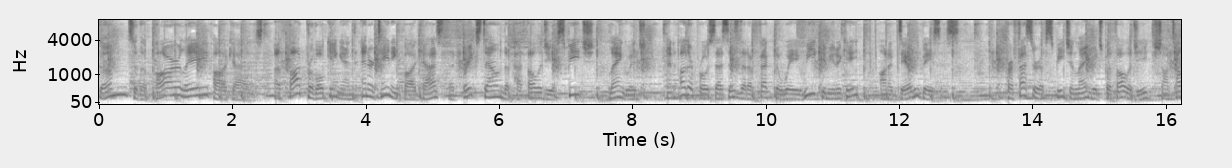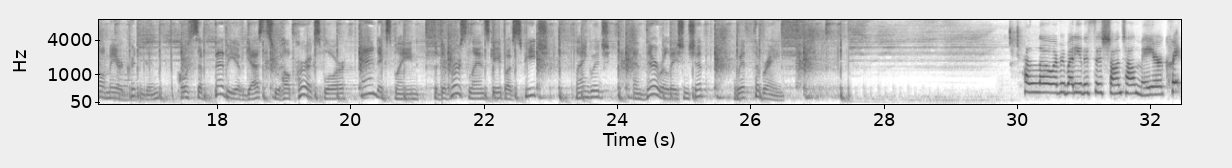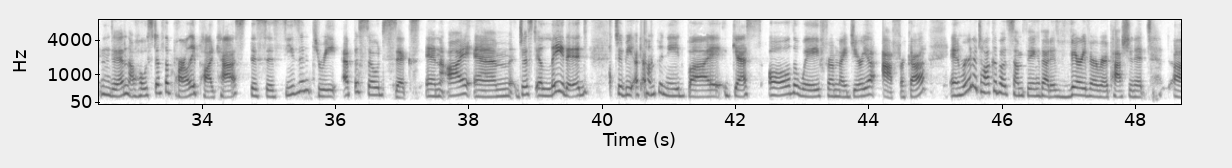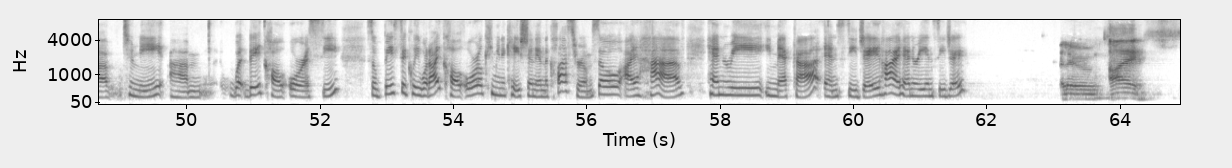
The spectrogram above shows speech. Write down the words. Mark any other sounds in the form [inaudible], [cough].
Welcome to the Parlay Podcast, a thought provoking and entertaining podcast that breaks down the pathology of speech, language, and other processes that affect the way we communicate on a daily basis. Professor of Speech and Language Pathology, Chantal Mayer Crittenden, hosts a bevy of guests who help her explore and explain the diverse landscape of speech, language, and their relationship with the brain. Hello, everybody. This is Chantal Mayer Crittenden, the host of the Parlay podcast. This is season three, episode six, and I am just elated to be accompanied by guests all the way from Nigeria, Africa. And we're going to talk about something that is very, very, very passionate uh, to me um, what they call oracy. So basically, what I call oral communication in the classroom. So I have Henry Emeka and CJ. Hi, Henry and CJ. Hello. Hi.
